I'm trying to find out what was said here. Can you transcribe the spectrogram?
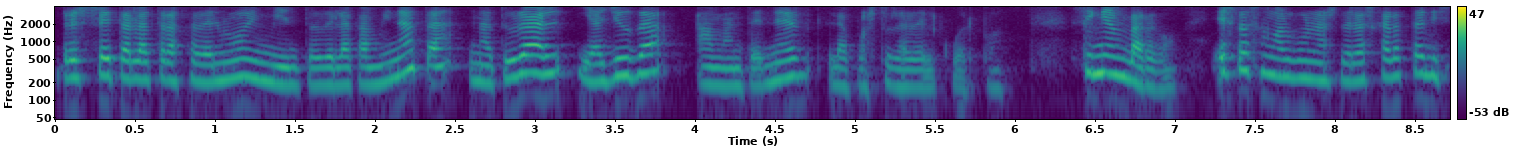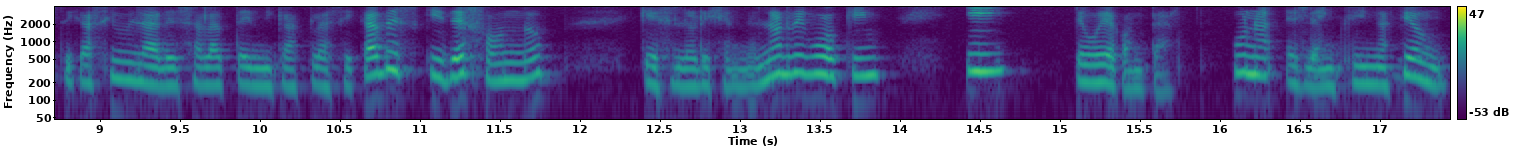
Respeta la traza del movimiento de la caminata natural y ayuda a mantener la postura del cuerpo. Sin embargo, estas son algunas de las características similares a la técnica clásica de esquí de fondo que es el origen del Nordic Walking, y te voy a contar. Una es la inclinación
